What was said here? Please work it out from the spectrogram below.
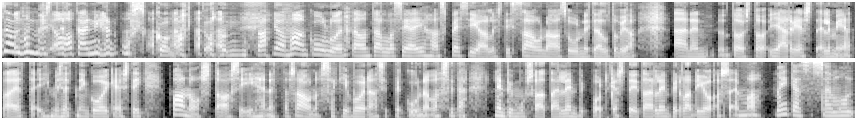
se on mun mielestä jotain ihan uskomatonta. Joo, mä oon kuullut, että on tällaisia ihan spesiaalisti saunaa suunniteltuja äänentoistojärjestelmiä tai että ihmiset niin oikeasti panostaa siihen, että saunassakin voidaan sitten kuunnella sitä lempimusaa tai lempipodcastia tai lempiradioasemaa. Mä itse asiassa sain mun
